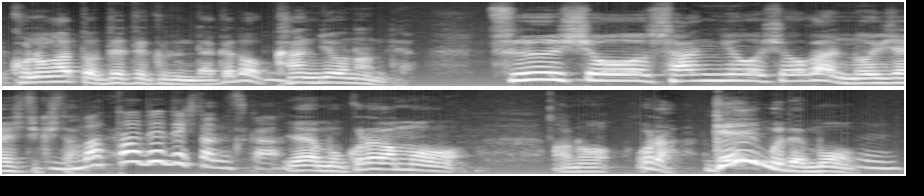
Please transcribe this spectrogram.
この後出てくるんだけど官僚なんだよ、通商産業省が乗り出してきたまた出てきたんですか？いやもうこれはもうあのほらゲームでも、うん、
